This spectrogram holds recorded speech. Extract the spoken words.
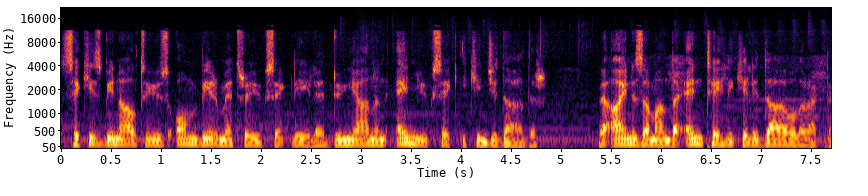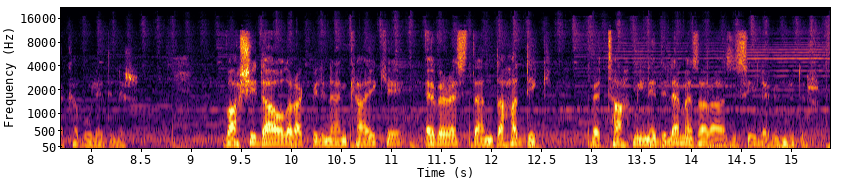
8611 metre yüksekliğiyle dünyanın en yüksek ikinci dağıdır ve aynı zamanda en tehlikeli dağ olarak da kabul edilir. Vahşi dağ olarak bilinen K2, Everest'ten daha dik ve tahmin edilemez arazisiyle ünlüdür.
